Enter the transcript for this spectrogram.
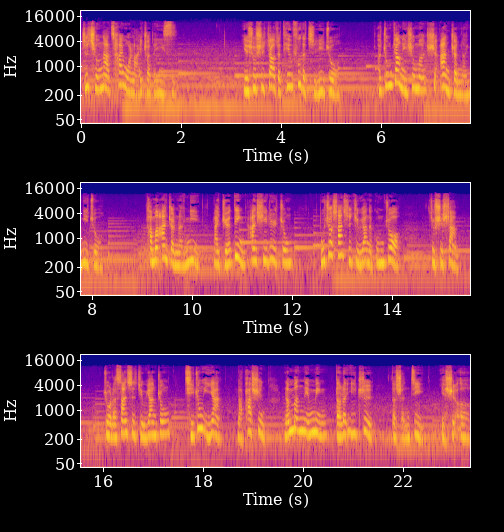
只求那差我来者的意思。”耶稣是照着天父的旨意做，而宗教领袖们是按着能力做。他们按着能力来决定安息日中不做三十九样的工作，就是善；做了三十九样中其中一样，哪怕是人们怜悯得了医治的神迹，也是恶。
